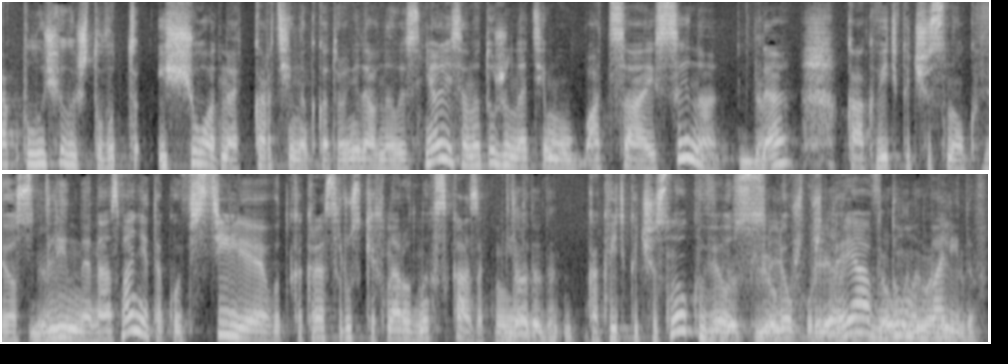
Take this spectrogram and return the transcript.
Так получилось, что вот еще одна картина, которую недавно вы снялись, она тоже на тему отца и сына, да? да? Как Витька Чеснок вез да. длинное название такое в стиле вот как раз русских народных сказок. да, да, да. Как Витька Чеснок вез Леху Штыря в Дом, дом инвалидов.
